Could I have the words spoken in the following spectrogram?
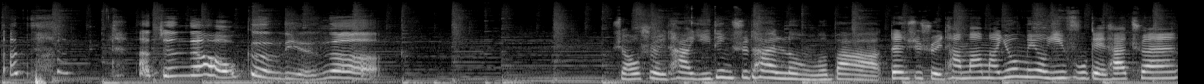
它它它真的好可怜啊！小水獭一定是太冷了吧？但是水獭妈妈又没有衣服给它穿。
